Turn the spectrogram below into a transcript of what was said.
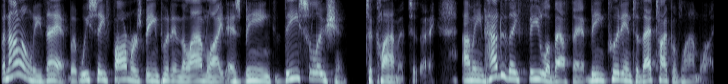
But not only that, but we see farmers being put in the limelight as being the solution to climate today. I mean, how do they feel about that being put into that type of limelight?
